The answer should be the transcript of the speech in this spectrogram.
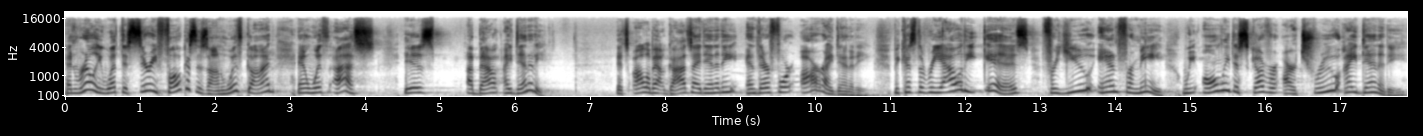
And really, what this series focuses on with God and with us is about identity. It's all about God's identity and therefore our identity. Because the reality is, for you and for me, we only discover our true identity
